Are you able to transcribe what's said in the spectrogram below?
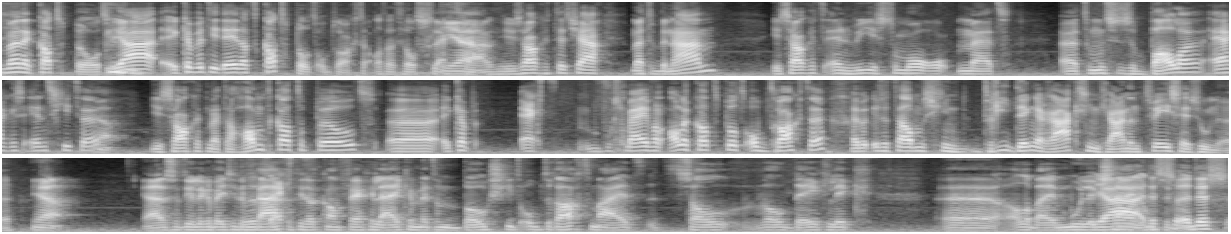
met een katapult. Ja, ik heb het idee dat katapultopdrachten altijd heel slecht Ja. gaan. Je zag het dit jaar met de banaan. Je zag het in Wie is de Mol met... eh, toen moesten ze ballen ergens inschieten. Ja. Je zag het met de handkatapult. Ik heb echt, volgens mij van alle katapultopdrachten... heb ik in totaal misschien drie dingen raak zien gaan in twee seizoenen. Ja. Ja, dat is natuurlijk een beetje de Dat vraag echt- of je dat kan vergelijken met een boogschietopdracht. Maar het, het zal wel degelijk eh, allebei moeilijk zijn. Ja, dus, het is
